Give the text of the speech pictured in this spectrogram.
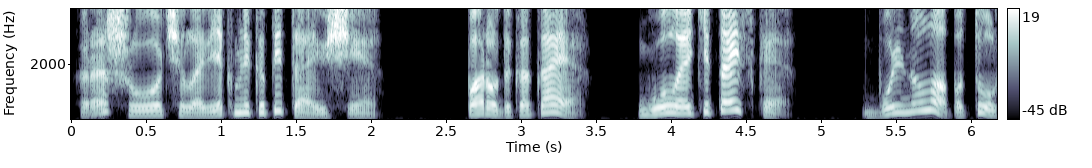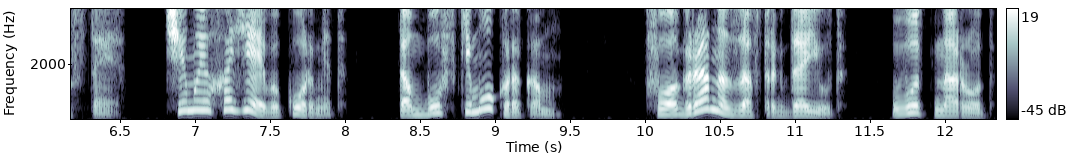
«Хорошо, человек млекопитающее. Порода какая? Голая китайская? Больно лапа толстая. Чем ее хозяева кормят? Тамбовским окороком? Фуагра на завтрак дают? Вот народ.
